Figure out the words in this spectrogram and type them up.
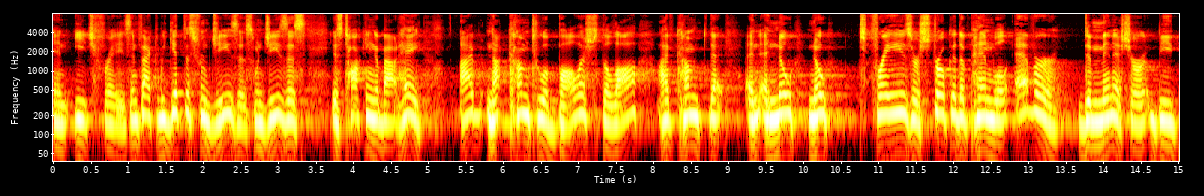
and each phrase. In fact, we get this from Jesus when Jesus is talking about, hey, I've not come to abolish the law. I've come that, and, and no, no phrase or stroke of the pen will ever diminish or be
